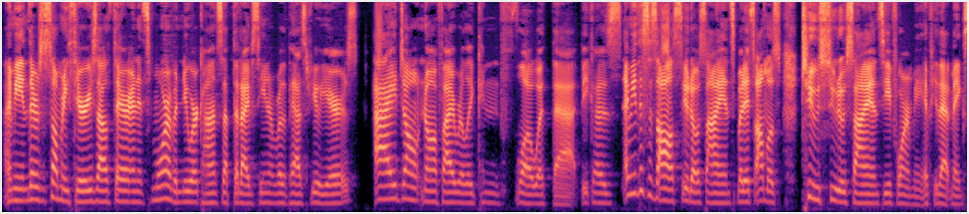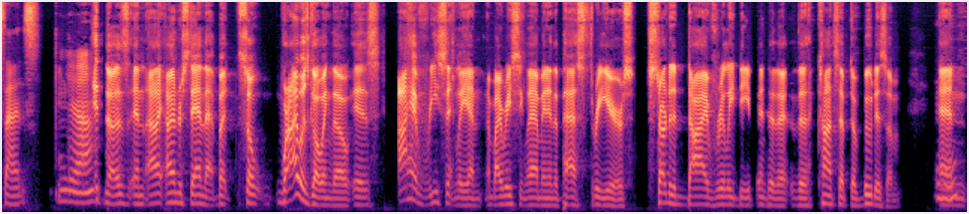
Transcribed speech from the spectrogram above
I mean, there's so many theories out there and it's more of a newer concept that I've seen over the past few years. I don't know if I really can flow with that because I mean this is all pseudoscience, but it's almost too pseudosciency for me, if that makes sense. Yeah. It does. And I, I understand that. But so where I was going though is I have recently, and, by recently I mean in the past three years, started to dive really deep into the, the concept of Buddhism. Mm-hmm. And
